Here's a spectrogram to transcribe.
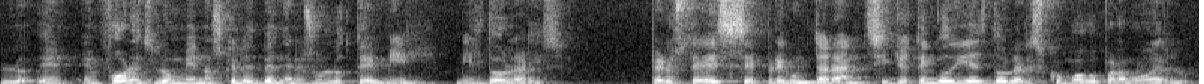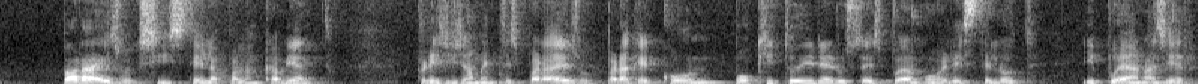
en, Forex lo menos que les venden es un lote de mil, mil dólares. Pero ustedes se preguntarán, si yo tengo 10 dólares, ¿cómo hago para moverlo? Para eso existe el apalancamiento. Precisamente es para eso, para que con poquito dinero ustedes puedan mover este lote y puedan hacer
